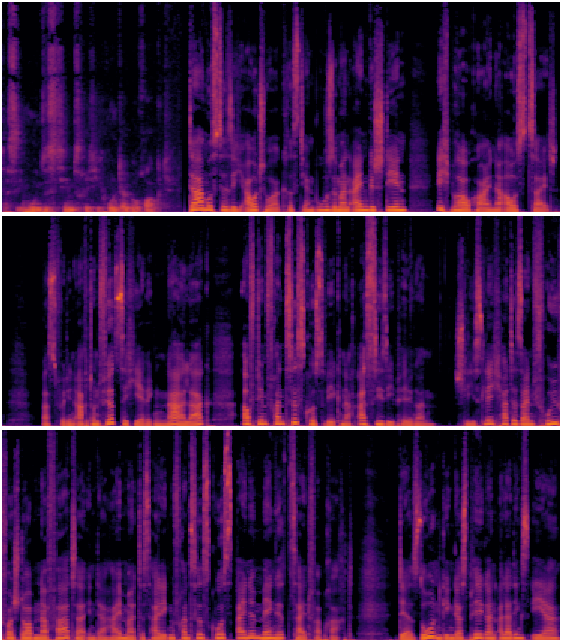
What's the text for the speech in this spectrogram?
das Immunsystem ist richtig runtergerockt. Da musste sich Autor Christian Busemann eingestehen, ich brauche eine Auszeit. Was für den 48-Jährigen nahe lag, auf dem Franziskusweg nach Assisi pilgern. Schließlich hatte sein früh verstorbener Vater in der Heimat des heiligen Franziskus eine Menge Zeit verbracht. Der Sohn ging das Pilgern allerdings eher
